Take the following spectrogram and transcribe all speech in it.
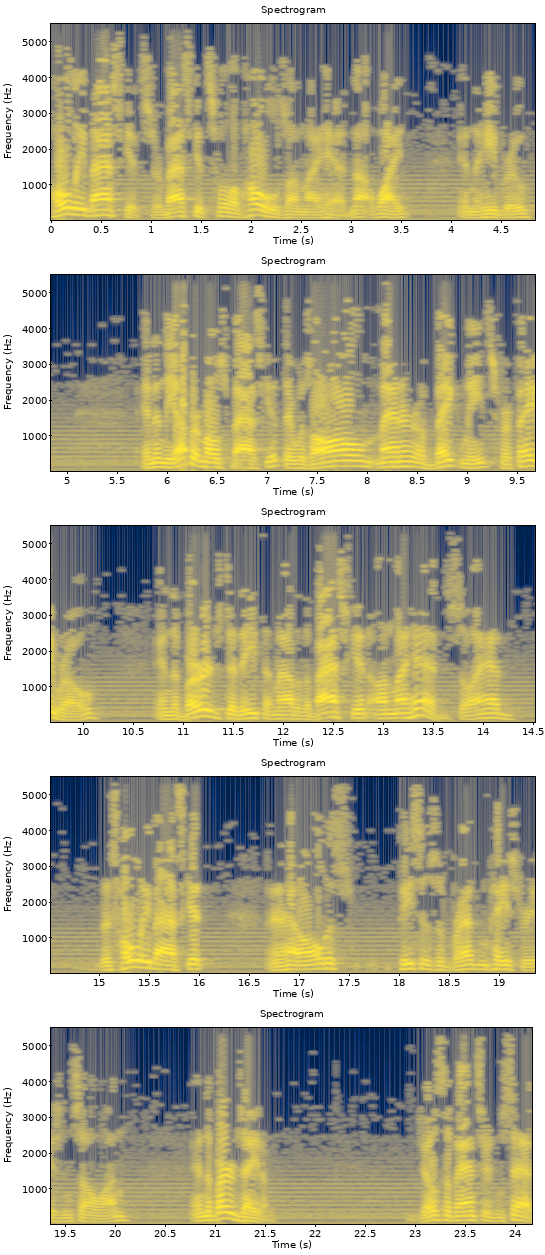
holy baskets, or baskets full of holes on my head, not white in the Hebrew. And in the uppermost basket there was all manner of baked meats for Pharaoh, and the birds did eat them out of the basket on my head. So I had this holy basket, and it had all this pieces of bread and pastries and so on, and the birds ate them. Joseph answered and said,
